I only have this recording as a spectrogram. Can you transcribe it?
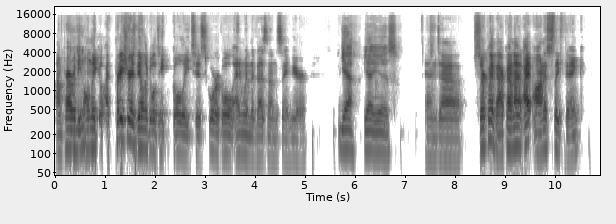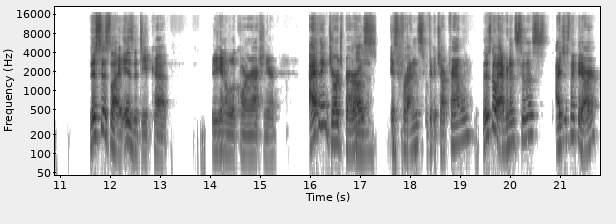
I'm probably Mhm. the only goal. I'm pretty sure he's the only goal take goalie to score a goal and win the Vezina in the same year. yeah, yeah, he is. And uh circling back on that, I honestly think this is like is the deep cut. You're getting a little corner action here. I think George Parros is friends with the Tkachuk family. There's no evidence to this. I just think they are.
